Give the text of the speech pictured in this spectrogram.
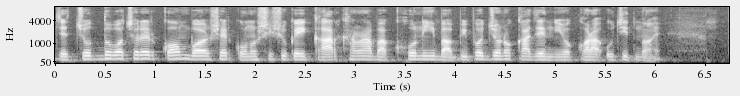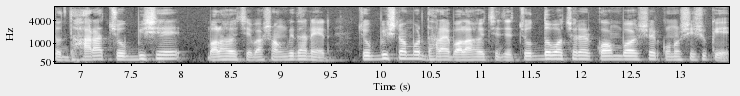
যে চোদ্দ বছরের কম বয়সের কোনো শিশুকেই কারখানা বা খনি বা বিপজ্জনক কাজে নিয়োগ করা উচিত নয়। তো ধারা চব্বিশে বলা হয়েছে বা সংবিধানের চব্বিশ নম্বর ধারায় বলা হয়েছে যে চোদ্দ বছরের কম বয়সের কোনো শিশুকে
